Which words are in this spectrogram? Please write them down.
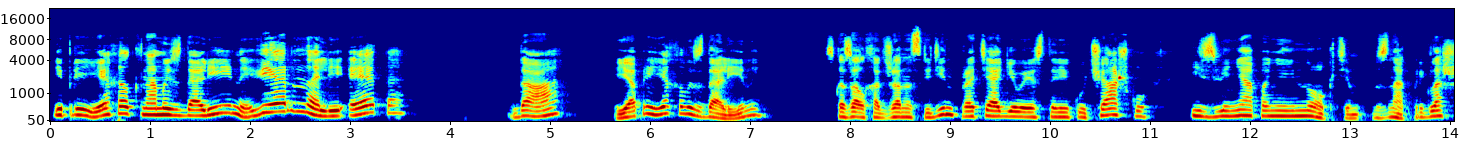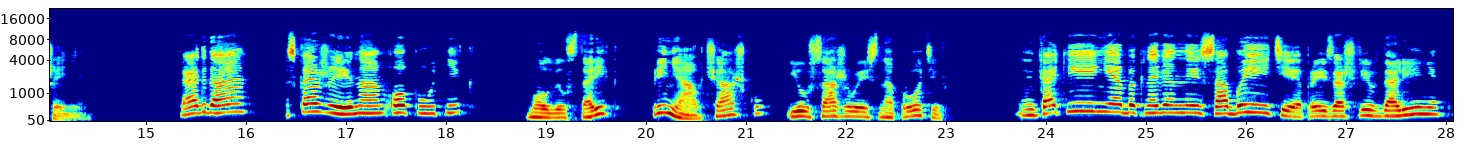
и приехал к нам из долины. Верно ли это? Да, я приехал из долины, сказал Хаджан Следин, протягивая старику чашку и звеня по ней ногтем в знак приглашения. Тогда скажи нам, о путник, молвил старик, приняв чашку и усаживаясь напротив. Какие необыкновенные события произошли в долине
